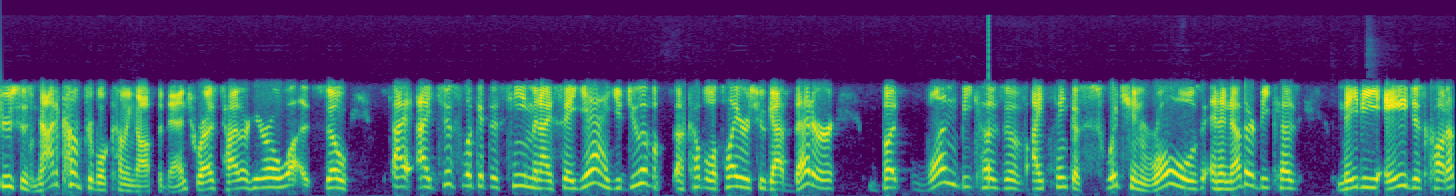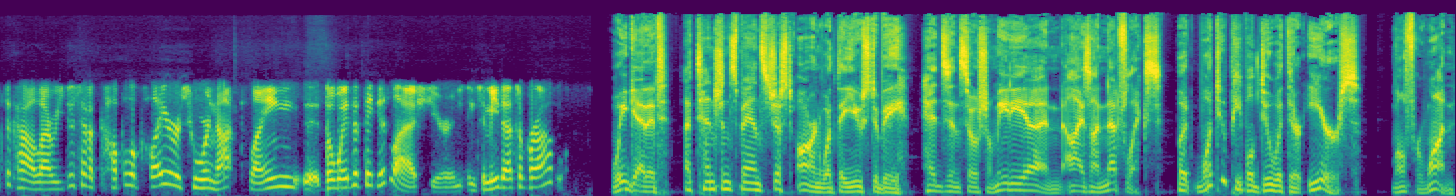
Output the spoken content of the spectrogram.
Strus is not comfortable coming off the bench, whereas Tyler Herro was. So. I, I just look at this team and I say, yeah, you do have a, a couple of players who got better, but one because of I think a switch in roles, and another because maybe age has caught up to Kyle Lowry. You just have a couple of players who are not playing uh, the way that they did last year, and, and to me, that's a problem. We get it. Attention spans just aren't what they used to be. Heads in social media and eyes on Netflix. But what do people do with their ears? Well, for one,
